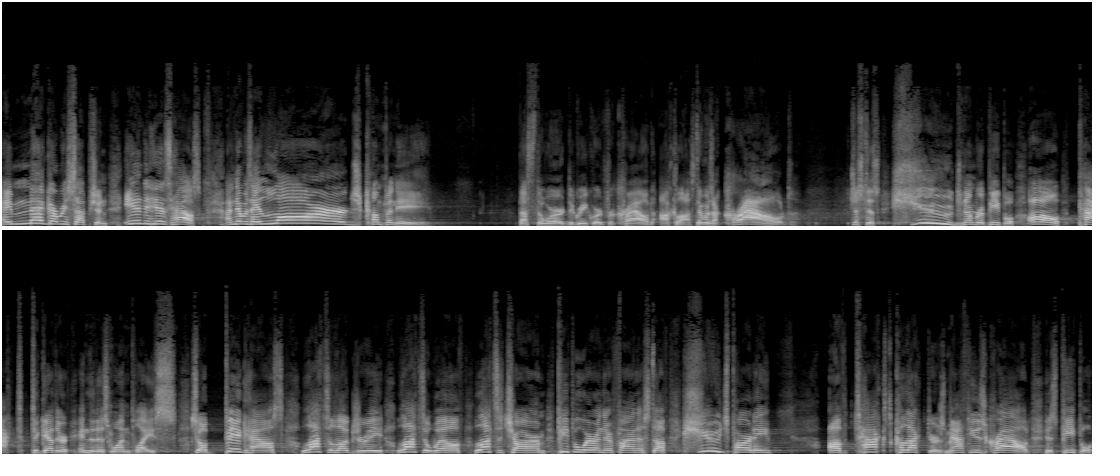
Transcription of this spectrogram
a mega reception in his house. And there was a large company. That's the word, the Greek word for crowd, ochlos. There was a crowd. Just this huge number of people all packed together into this one place. So, a big house, lots of luxury, lots of wealth, lots of charm, people wearing their finest stuff, huge party of tax collectors, Matthew's crowd, his people,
